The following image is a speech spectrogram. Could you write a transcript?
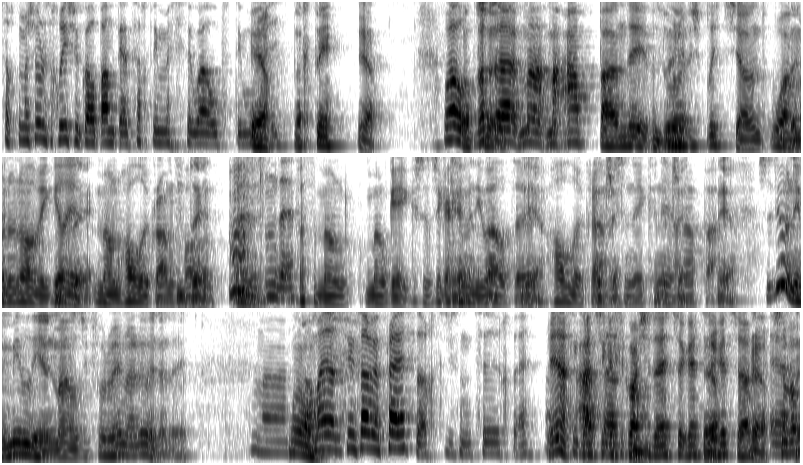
Sa'ch ti'n siŵr sa'ch eisiau gweld bandiau, sa'ch ti'n methu weld dim mwy. Ie, na chdi, ie. Wel, fatha, mae ABBA yn di, fatha maen wedi splitio, ond wwan, maen nhw'n ôl fi gilydd mewn hologram form. Mm, fatha mewn, mewn gig, so ti'n gallu mynd i weld y hologram sy'n ei cynnig ABBA. So dwi'n ni million miles i ffwrdd hynna, rili, na? Na. Wel. Mae o'n, ti'n safio pres ddo, ti'n jyst yn tŷ chdi. Ie, a ti'n gallu gwasio dy eto, eto, eto. So fo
